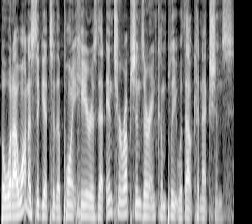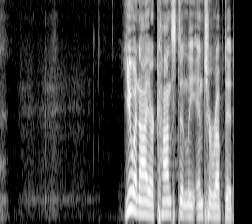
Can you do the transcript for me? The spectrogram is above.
But what I want us to get to the point here is that interruptions are incomplete without connections. You and I are constantly interrupted.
